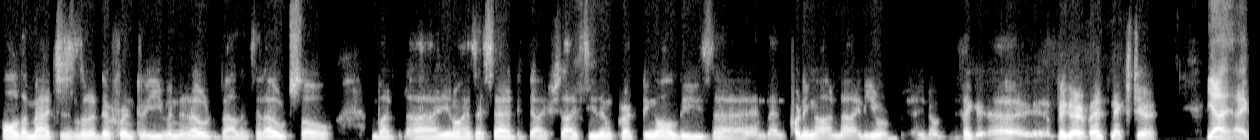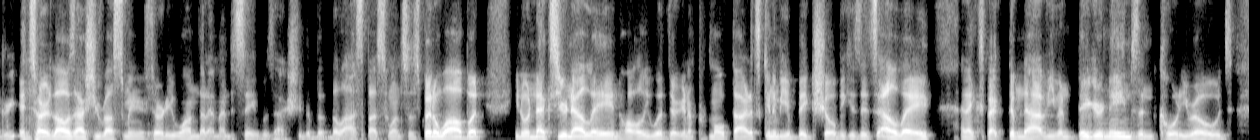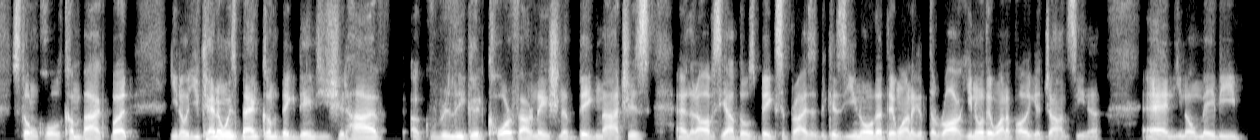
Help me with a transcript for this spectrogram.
all the matches a little different to even it out, balance it out. So but uh, you know, as I said, I, I see them correcting all these uh, and then putting on a new, you know, bigger, uh, bigger event next year. Yeah, I agree. And sorry, that was actually WrestleMania 31 that I meant to say was actually the, the last best one. So it's been a while, but you know, next year in LA and Hollywood, they're going to promote that. It's going to be a big show because it's LA and I expect them to have even bigger names than Cody Rhodes, Stone Cold come back. But you know, you can't always bank on the big names. You should have a really good core foundation of big matches, and then obviously have those big surprises because you know that they want to get The Rock, you know they want to probably get John Cena, and you know maybe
